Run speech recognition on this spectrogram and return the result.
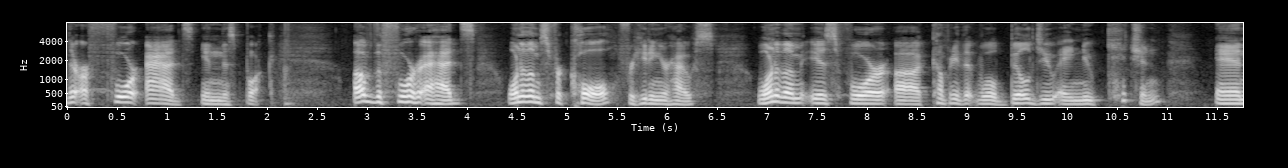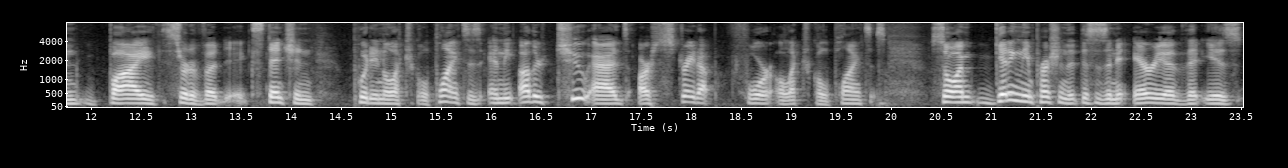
There are four ads in this book. Of the four ads, one of them's for coal, for heating your house. One of them is for a company that will build you a new kitchen and by sort of an extension, put in electrical appliances, and the other two ads are straight up for electrical appliances. So I'm getting the impression that this is an area that is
